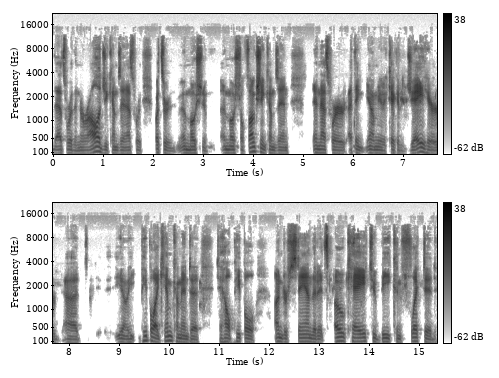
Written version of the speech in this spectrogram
that's where the neurology comes in that's where what's their emotion emotional functioning comes in and that's where i think you know i'm going to kick it to jay here uh, you know he, people like him come in to to help people understand that it's okay to be conflicted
